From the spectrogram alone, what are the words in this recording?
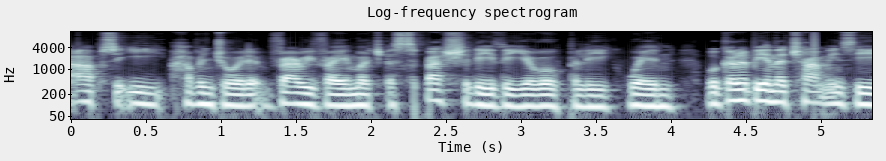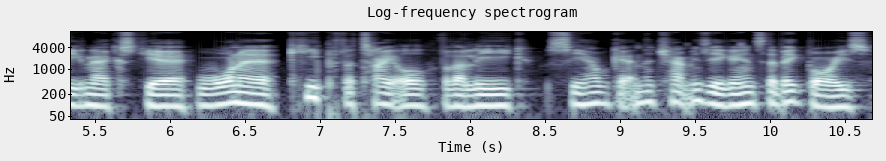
Absolutely have enjoyed it very, very much, especially the Europa League win. We're going to be in the Champions League next year. Want to keep the title for the league, see how we get in the Champions League against the big boys.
